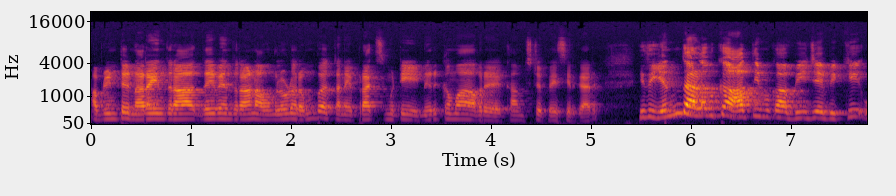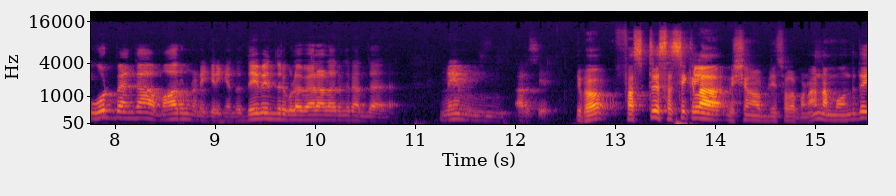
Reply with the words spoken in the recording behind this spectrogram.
அப்படின்ட்டு நரேந்திரா தேவேந்திரான்னு அவங்களோட ரொம்ப தன்னை ப்ராக்சிமிட்டி நெருக்கமாக அவர் காமிச்சிட்டு பேசியிருக்காரு. இது எந்த அளவுக்கு அதிமுக பிஜேபிக்கு ஓட் பேங்காக மாறும்னு நினைக்கிறீங்க? அந்த தேவேந்திர குல வேளாளருங்கிற அந்த நேம் அரசியல். இப்போ ஃபஸ்ட்டு சசிகலா விஷயம் அப்படின்னு சொல்ல போனால் நம்ம வந்துட்டு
